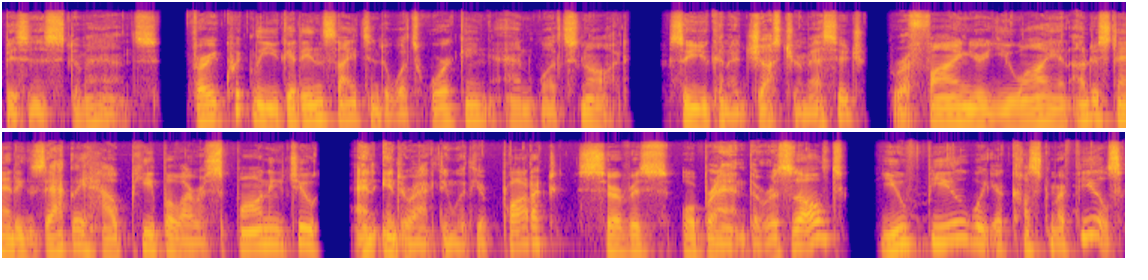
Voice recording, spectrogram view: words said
business demands. Very quickly, you get insights into what's working and what's not. So you can adjust your message, refine your UI, and understand exactly how people are responding to and interacting with your product, service, or brand. The result? You feel what your customer feels,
